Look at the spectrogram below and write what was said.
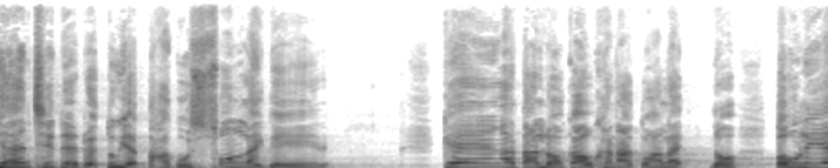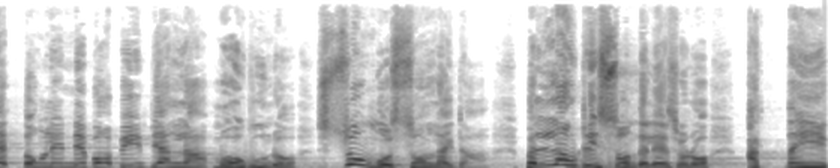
ယမ်းချစ်တဲ့အတွက်သူ့ရဲ့သားကိုဆွန့်လိုက်တယ်တဲ့ကဲငါသားလောကကိုခဏသွားလိုက်နော်သုံးလေးရက်သုံးလေးနှစ်ပေါ်ပြီးပြန်လာမဟုတ်ဘူးနော်စွန့်ကိုစွန့်လိုက်တာဘလောက်ထိစွန့်တယ်လဲဆိုတော့အသေး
